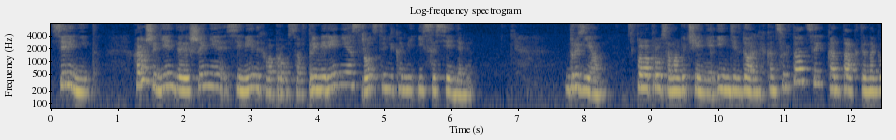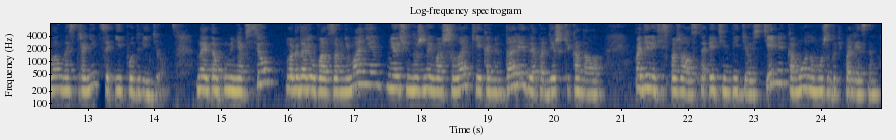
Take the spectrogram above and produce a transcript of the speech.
селенит. Хороший день для решения семейных вопросов, примирения с родственниками и соседями. Друзья, по вопросам обучения и индивидуальных консультаций контакты на главной странице и под видео. На этом у меня все. Благодарю вас за внимание. Мне очень нужны ваши лайки и комментарии для поддержки канала. Поделитесь, пожалуйста, этим видео с теми, кому оно может быть полезным.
